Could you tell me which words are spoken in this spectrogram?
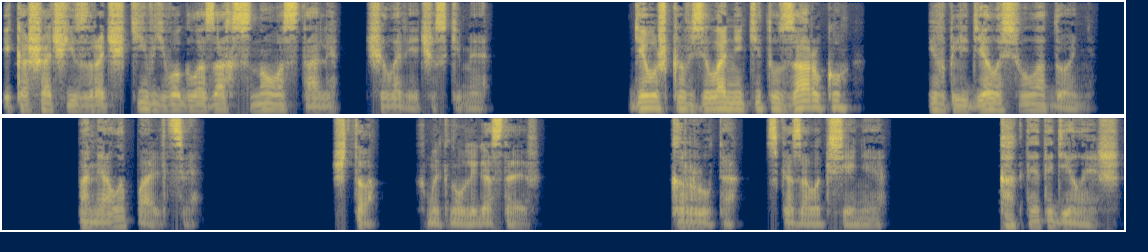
и кошачьи зрачки в его глазах снова стали человеческими. Девушка взяла Никиту за руку и вгляделась в ладонь. Помяла пальцы. «Что?» — хмыкнул Легостаев. «Круто», — сказала Ксения. «Как ты это делаешь?»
